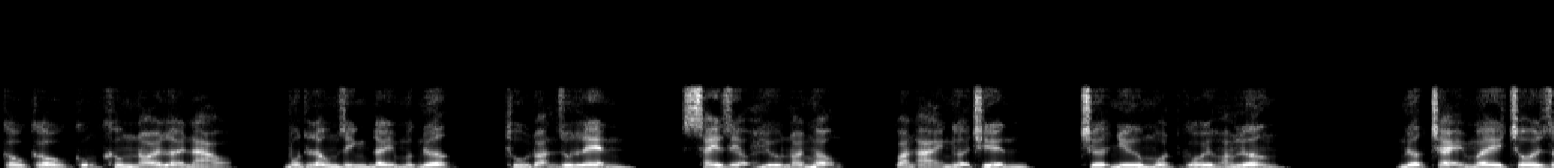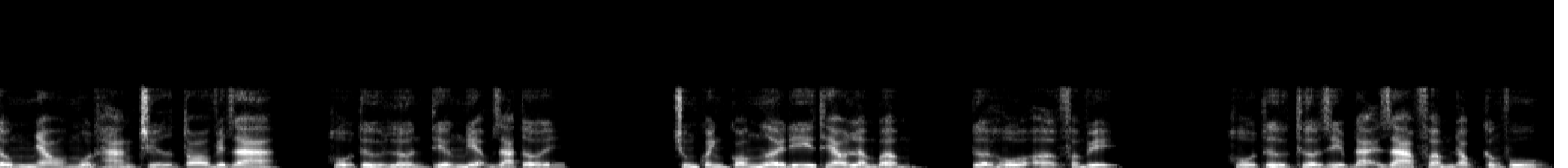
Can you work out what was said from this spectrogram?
Câu câu cũng không nói lời nào, bút lông dính đầy mực nước, thủ đoạn run lên, say rượu hưu nói mộng, quan ải ngựa chiến, chưa như một gối hoàng lương. Nước chảy mây trôi giống nhau một hàng chữ to viết ra, hổ tử lớn tiếng niệm ra tới. Trung quanh có người đi theo lẩm bẩm, tựa hồ ở phẩm vị. Hổ tử thừa dịp đại gia phẩm đọc công phu,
